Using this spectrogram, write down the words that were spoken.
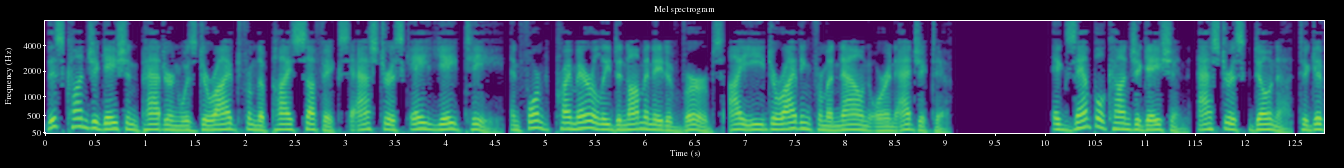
This conjugation pattern was derived from the pi suffix a t, and formed primarily denominative verbs i.e. deriving from a noun or an adjective. Example conjugation, asterisk dona, to give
